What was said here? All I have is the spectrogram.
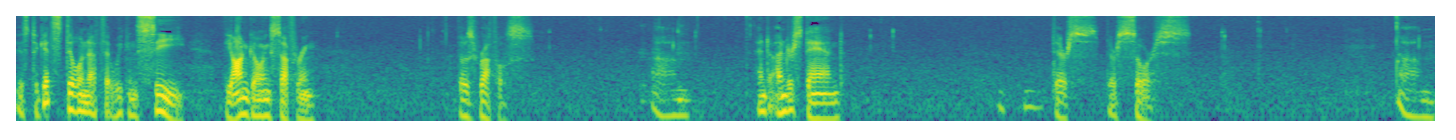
is to get still enough that we can see the ongoing suffering, those ruffles, um, and to understand their, their source. Um,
